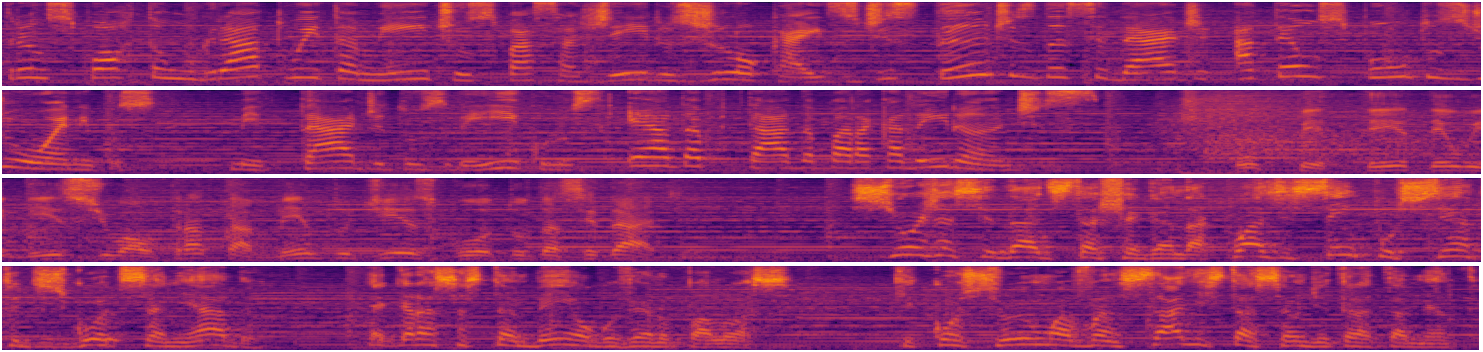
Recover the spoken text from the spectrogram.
transportam gratuitamente os passageiros de locais distantes da cidade até os pontos de ônibus. Metade dos veículos é adaptada para cadeirantes. O PT deu início ao tratamento de esgoto da cidade. Se hoje a cidade está chegando a quase 100% de esgoto saneado, é graças também ao governo Palocci, que construiu uma avançada estação de tratamento.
